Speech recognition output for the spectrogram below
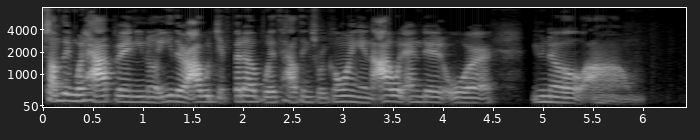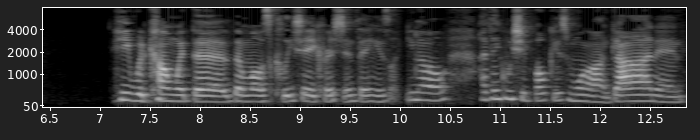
something would happen, you know, either I would get fed up with how things were going and I would end it or, you know, um, he would come with the the most cliche Christian thing is like, you know, I think we should focus more on God and,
